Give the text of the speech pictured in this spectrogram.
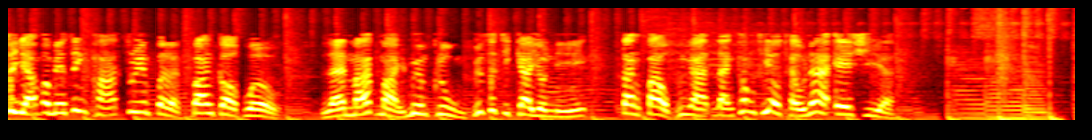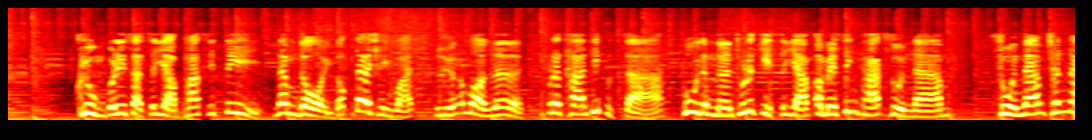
สยาม Amazing Park เตรียมเปิดบางกอกเวิลด์แลนด์มาร์คใหม่เมืองกรุงพฤศจิกายนนี้ ตั้งเป้าพังงาดแหล่งท่องเที่ยวแถวหน้าเอเชีย กลุ่มบริษัทสยามพาร์คซิตี้นำโดย ดรชัยวัฒน์เหลืองอมรเลิศประธานที่ปรึกษา ผู้ดำเนินธุรกิจสยาม Amazing Park ส่วนน้ำส่วนน้ำชั้นน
